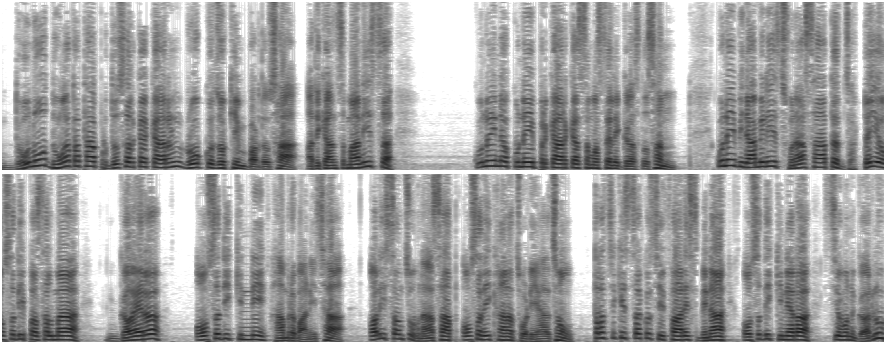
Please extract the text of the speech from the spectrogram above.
धुलो धुवा तथा प्रदूषणका कारण रोगको जोखिम बढ्दो छ अधिकांश मानिस कुनै न कुनै प्रकारका समस्याले ग्रस्त छन्। कुनै बिरामीले छुनासाथ झट्टै औषधि पसलमा गएर औषधि किन्ने हाम्रो बानी छ। अलि सन्चो हुनासाथ औषधि खान छोडिहाल्छौं। तर चिकित्सकको सिफारिस बिना औषधि किनेर सेवन गर्नु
